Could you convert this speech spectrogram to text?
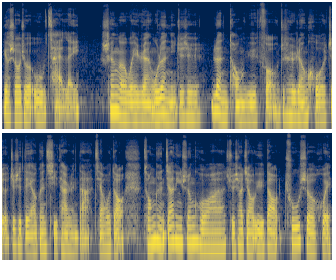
有时候就会误踩雷。生而为人，无论你就是认同与否，就是人活着就是得要跟其他人打交道。从很家庭生活啊、学校教育到出社会，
